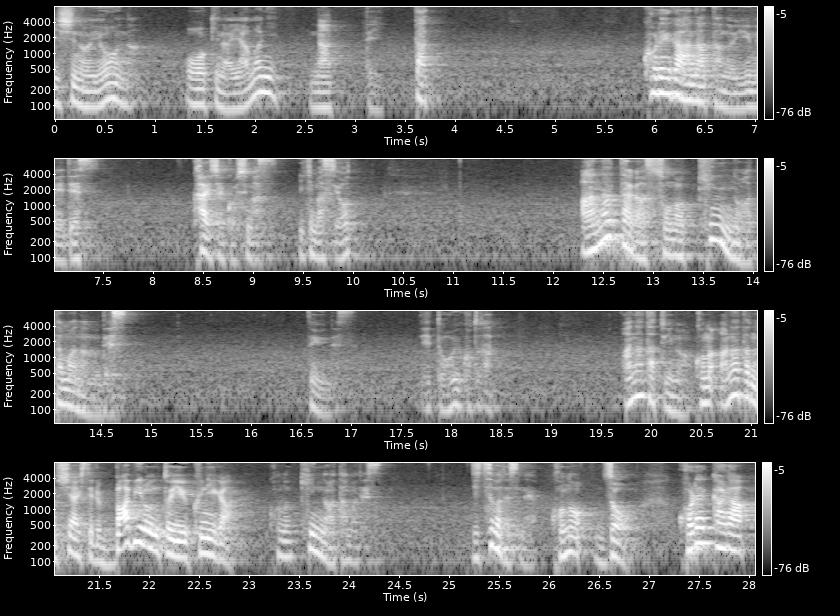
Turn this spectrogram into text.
石のような大きな山になっていった。これがあなたの夢です。解釈をします。いきますよ。あなたがその金の頭なのです。というんです。えどういうことだ？あなたというのはこのあなたの支配しているバビロンという国がこの金の頭です。実はですねこの像これから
